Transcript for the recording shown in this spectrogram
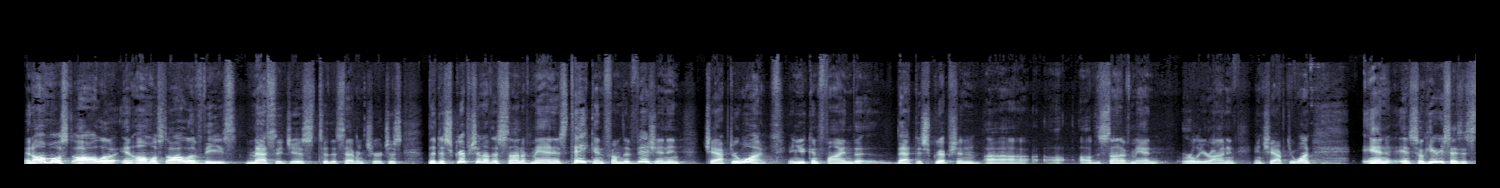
In almost all of, in almost all of these messages to the seven churches, the description of the Son of Man is taken from the vision in chapter 1. And you can find the, that description uh, of the Son of Man earlier on in, in chapter 1. And, and so here he says it's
